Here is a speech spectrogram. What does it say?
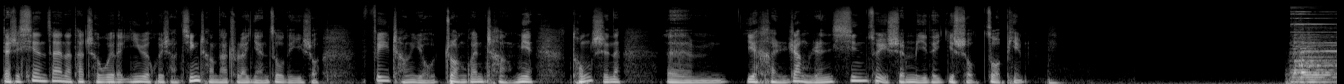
但是现在呢，它成为了音乐会上经常拿出来演奏的一首非常有壮观场面，同时呢，嗯，也很让人心醉神迷的一首作品。Música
